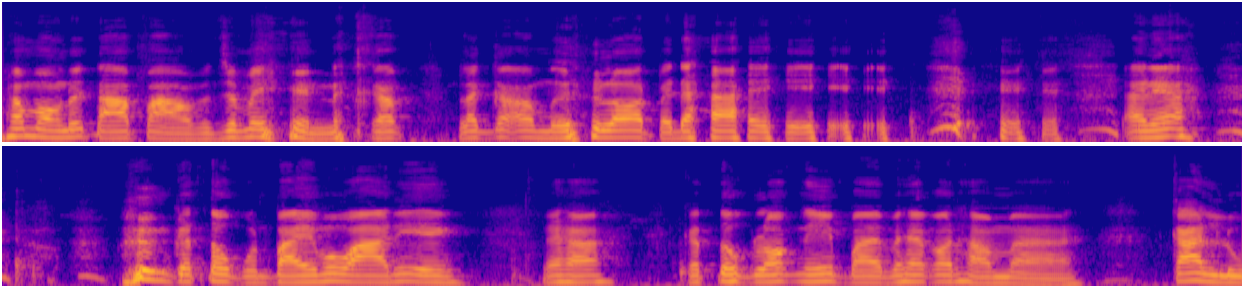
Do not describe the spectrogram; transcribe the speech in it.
ถ้ามองด้วยตาเปล่ามันจะไม่เห็นนะครับ แล้วก็เอามือลอดไปได้ อันเนี้ยเพิ่งกระตุกมันไปเมื่อวานนี่เองนะครับ กระตุกล็อกนี้ไปไปให้เขาทำอ่า ก้านรู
